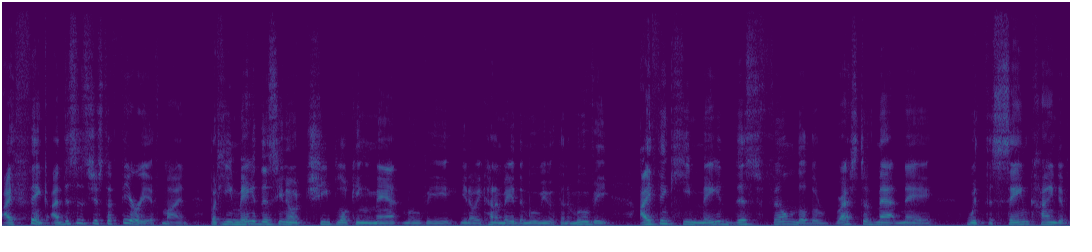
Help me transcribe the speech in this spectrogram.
I think I, this is just a theory of mine, but he made this you know cheap looking Mant movie. You know he kind of made the movie within a movie. I think he made this film though the rest of Matinee with the same kind of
